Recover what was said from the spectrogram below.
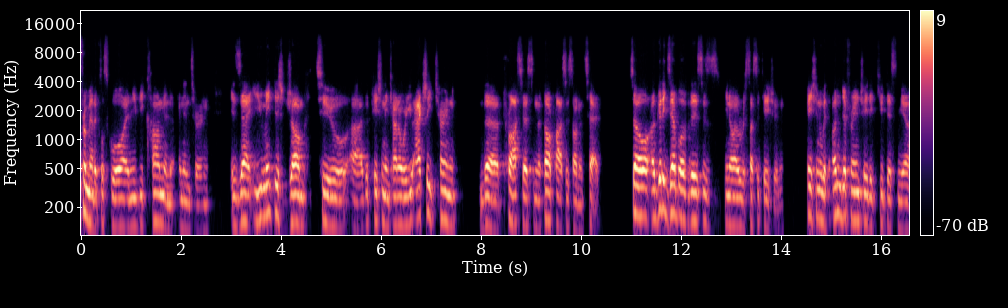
from medical school and you become an, an intern is that you make this jump to uh, the patient encounter where you actually turn the process and the thought process on its head. So a good example of this is, you know, a resuscitation. Patient with undifferentiated acute dyspnea,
